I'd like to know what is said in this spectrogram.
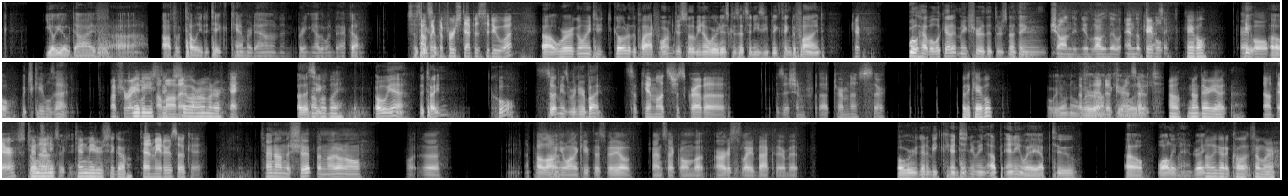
yo-yo dive uh, off of Tully to take a camera down and bring the other one back up. So It'll sounds like the first step is to do what? Uh, we're going to go to the platform just so that we know where it is because that's an easy big thing to find. 'Kay. We'll have a look at it, make sure that there's nothing. Sean, did you log the end of Cable. transect? Cable. Cable. Oh, which cable's that? Left to right one. Mideast I'm on it. accelerometer, Oh, that's the. probably. Oh yeah, the Titan. Cool. So So, that means we're nearby. so Kim, let's just grab a position for that terminus there. For the cable? But we don't know I've where on the ended cable it is. Oh, not there yet. Not there? Still 10 minutes. 10 meters to go. 10 meters? Okay. 10 on the ship, and I don't know what uh, how long you want to keep this video transect going, but Argus is laid back there a bit. Well, we're going to be continuing up anyway, up to oh Wally Land, right? Oh, we got to call it somewhere.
